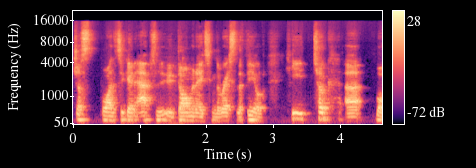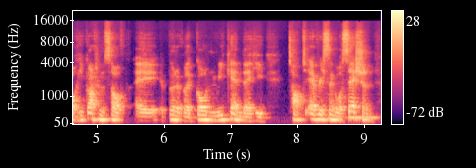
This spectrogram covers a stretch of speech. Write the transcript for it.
just once again absolutely dominating the rest of the field. He took, uh, well, he got himself a, a bit of a golden weekend there. He topped every single session.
